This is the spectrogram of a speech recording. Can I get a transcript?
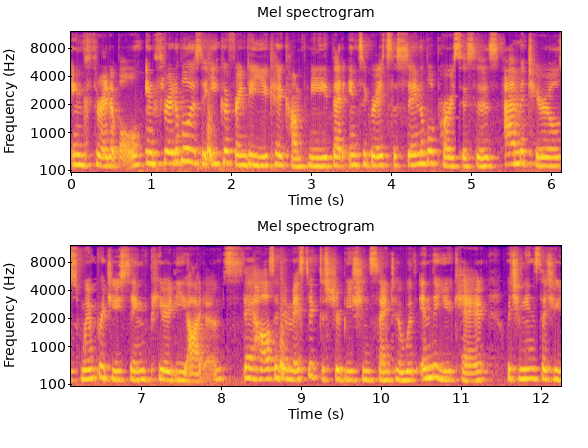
Inkthreadable. Inkthreadable is the eco-friendly UK company that integrates sustainable processes and materials when producing POD items. They house a domestic distribution center within the UK, which means that your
